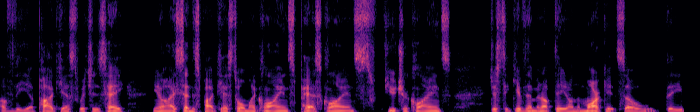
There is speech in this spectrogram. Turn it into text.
of the uh, podcast, which is, hey, you know, I send this podcast to all my clients, past clients, future clients, just to give them an update on the market. So the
